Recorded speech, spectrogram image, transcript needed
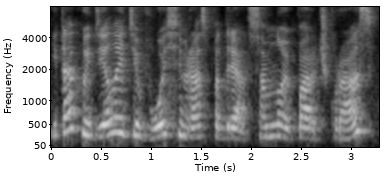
И так вы делаете 8 раз подряд. Со мной парочку раз.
